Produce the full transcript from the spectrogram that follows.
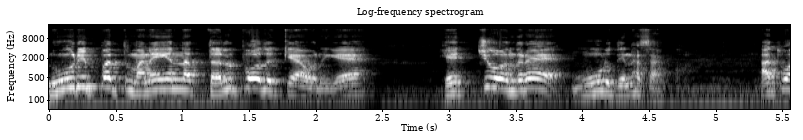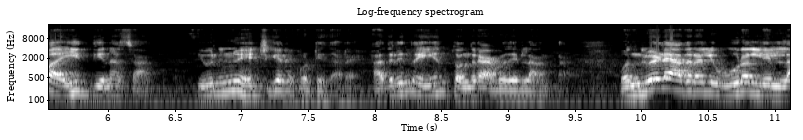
ನೂರಿಪ್ಪತ್ತು ಮನೆಯನ್ನು ತಲುಪೋದಕ್ಕೆ ಅವನಿಗೆ ಹೆಚ್ಚು ಅಂದರೆ ಮೂರು ದಿನ ಸಾಕು ಅಥವಾ ಐದು ದಿನ ಸಾಕು. ಇವನಿನ್ನೂ ಹೆಚ್ಚಿಗೆ ಕೊಟ್ಟಿದ್ದಾರೆ. ಅದರಿಂದ ಏನು ತೊಂದರೆ ಆಗೋದಿಲ್ಲ ಅಂತ. ಒಂದು ವೇಳೆ ಅದರಲ್ಲಿ ಊರಲ್ಲಿಲ್ಲ,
